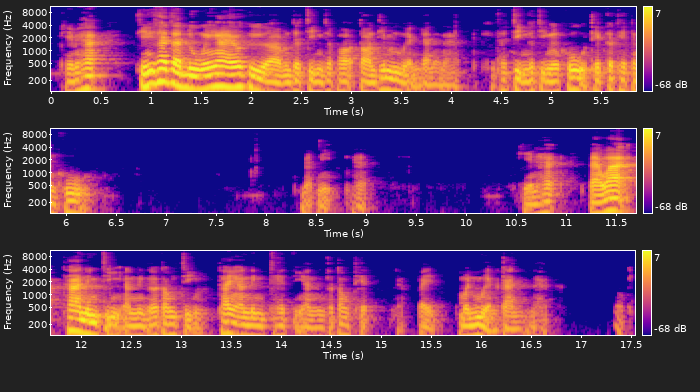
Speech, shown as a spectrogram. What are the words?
โอเคไหมฮะทีนี้ถ้าจะดูง่ายๆก็คือมันจะจริงเฉพาะตอนที่มันเหมือนกันนะฮะคือถ้าจริงก็จริงทั้งคู่เท็จก็เท็จทั้งคู่ แบบนี้นะฮะโอเคนะฮะแปลว่าถ้าอันหนึ่งจริงอันหนึ่งก็ต้องจริง ถ้าอีกอันหนึ่งเท็จอีกอันหนึ่งก็ต้องเท็จนะไปเหมือนเหมือนกันนะฮะโอเค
